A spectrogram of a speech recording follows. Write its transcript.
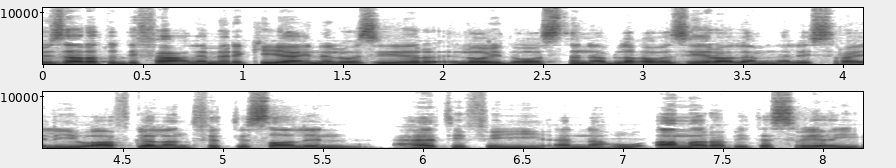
وزارة الدفاع الأمريكية إن الوزير لويد أوستن أبلغ وزير الأمن الإسرائيلي وآف جالانت في اتصال هاتفي أنه أمر بتسريع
